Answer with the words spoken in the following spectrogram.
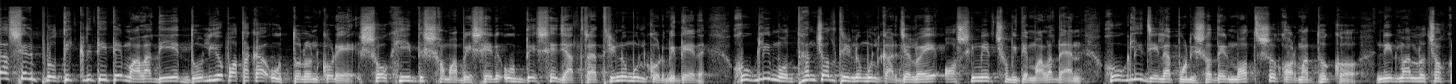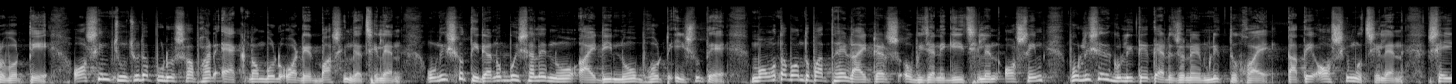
দাসের প্রতিকৃতিতে মালা দিয়ে দলীয় পতাকা উত্তোলন করে শহীদ সমাবেশের উদ্দেশ্যে যাত্রা তৃণমূল কর্মীদের। হুগলি মধ্যাঞ্চল তৃণমূল কার্যালয়ে অসীমের ছবিতে মালা দেন হুগলি জেলা পরিষদের মৎস্য কর্মাধ্যক্ষ নির্মাল্য চক্রবর্তী। অসীম চুঁচুড়া পুরসভার এক নম্বর ওয়ার্ডের বাসিন্দা ছিলেন। উনিশশো তিরানব্বই সালে নো আইডি, নো ভোট ইস্যুতে মমতা বন্দ্যোপাধ্যায় রাইটার্স অভিযানে গিয়েছিলেন অসীম। পুলিশের গুলিতে তেরো জনের মৃত্যু হয়, তাতে অসীমও ছিলেন। সেই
